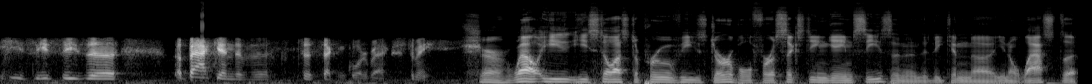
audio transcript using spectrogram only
he's he's he's a a back end of the, the second quarterbacks to me. Sure. Well, he, he still has to prove he's durable for a 16 game season and that he can uh, you know last the,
